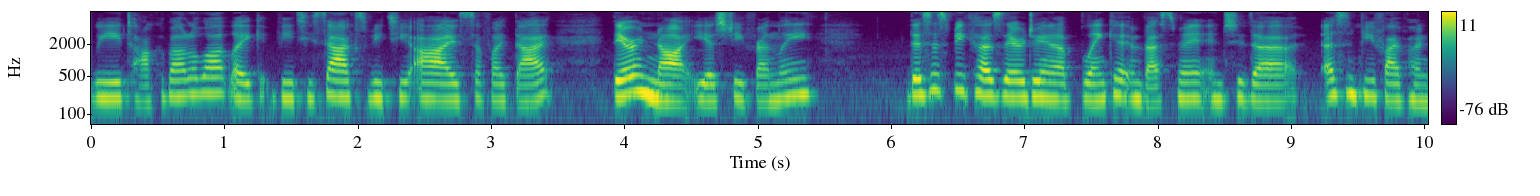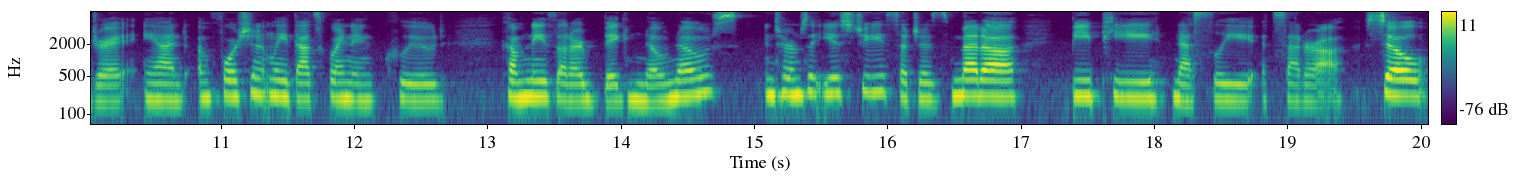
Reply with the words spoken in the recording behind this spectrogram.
we talk about a lot, like VTSAX, VTI, stuff like that, they're not ESG friendly. This is because they're doing a blanket investment into the S&P 500 and unfortunately that's going to include companies that are big no-nos in terms of ESG such as Meta, BP, Nestle, etc. So,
